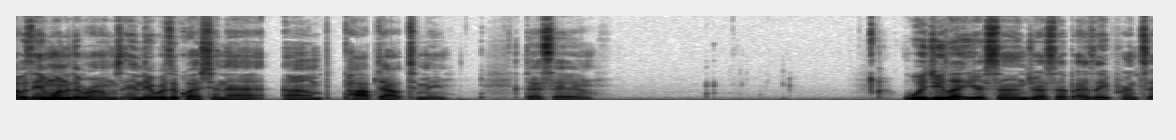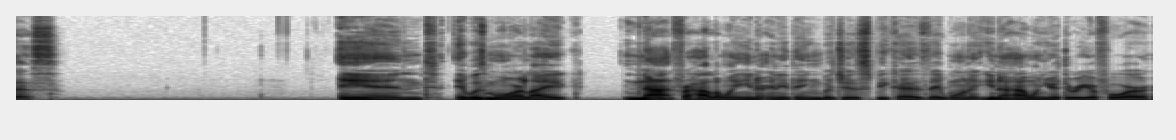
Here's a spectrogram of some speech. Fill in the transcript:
I was in one of the rooms and there was a question that um, popped out to me that said, Would you let your son dress up as a princess? And it was more like not for Halloween or anything, but just because they wanted. You know how when you're three or four,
